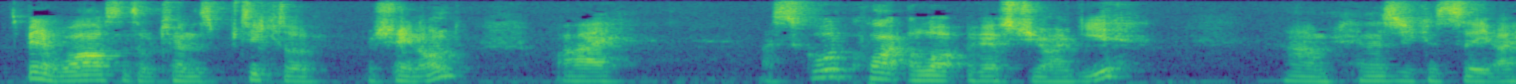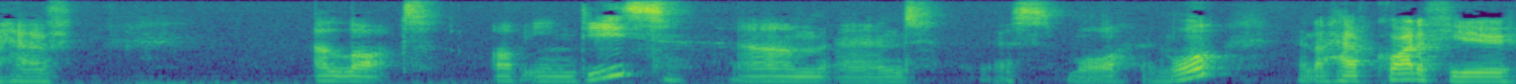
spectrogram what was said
it's been a while since I've turned this particular machine on. I, I scored quite a lot of SGI gear, um, and as you can see, I have a lot of Indys, um, and yes, more and more. And I have quite a few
